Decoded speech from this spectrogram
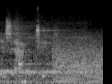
is active.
